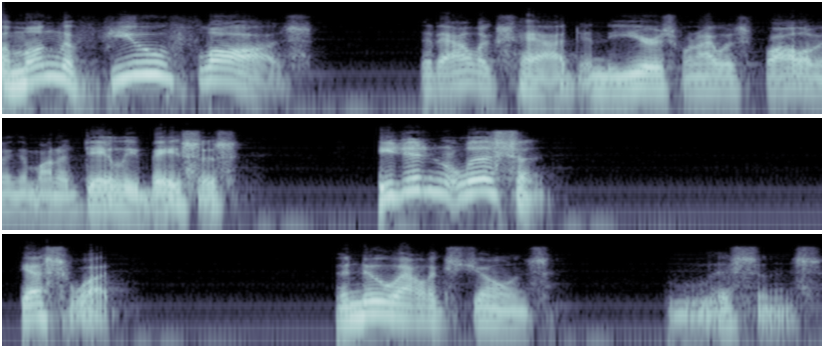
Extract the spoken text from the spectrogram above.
Among the few flaws that Alex had in the years when I was following him on a daily basis, he didn't listen. Guess what? The new Alex Jones listens.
